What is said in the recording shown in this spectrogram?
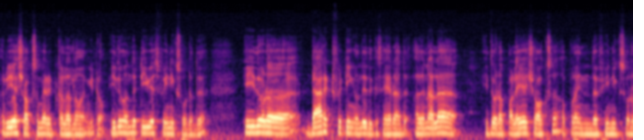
ரியர் ஷாக்ஸுமே ரெட் கலரில் வாங்கிட்டோம். இது வந்து டிவிஎஸ் ஃபீனிக்ஸோடது இதோட டைரக்ட் ஃபிட்டிங் வந்து இதுக்கு சேராது. அதனால் இதோட பழைய ஷாக்ஸு அப்புறம் இந்த ஃபீனிக்ஸோட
